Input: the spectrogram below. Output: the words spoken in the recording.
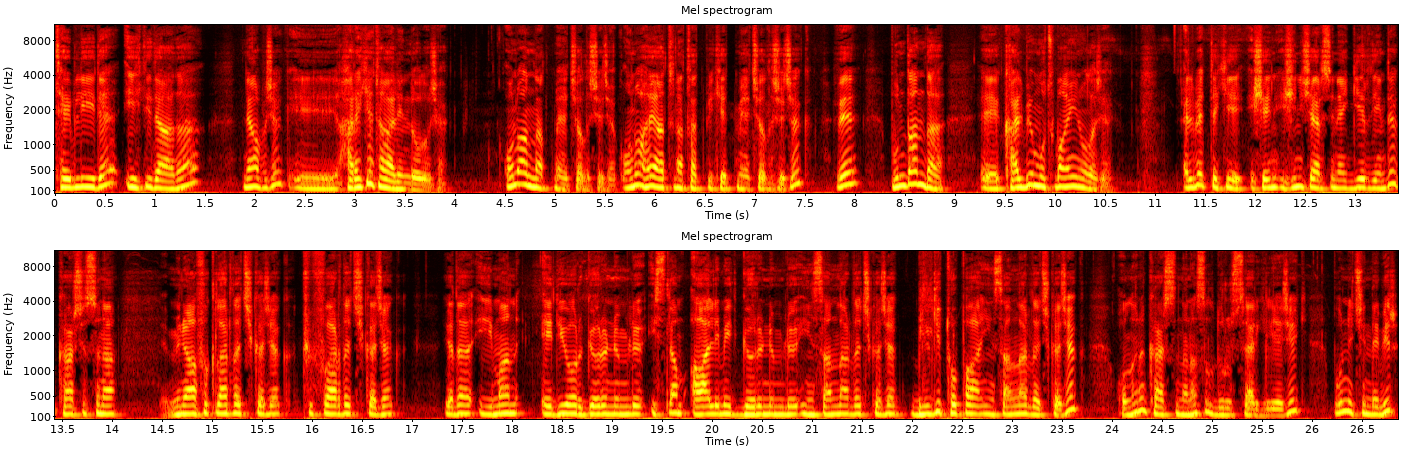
tebliğde, ihtidada ne yapacak? E, hareket halinde olacak. Onu anlatmaya çalışacak. Onu hayatına tatbik etmeye çalışacak ve bundan da e, kalbi mutmain olacak. Elbette ki işin, işin içerisine girdiğinde karşısına münafıklar da çıkacak, küffar da çıkacak ya da iman ediyor görünümlü, İslam alimi görünümlü insanlar da çıkacak, bilgi topağı insanlar da çıkacak. Onların karşısında nasıl duruş sergileyecek? Bunun için de bir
